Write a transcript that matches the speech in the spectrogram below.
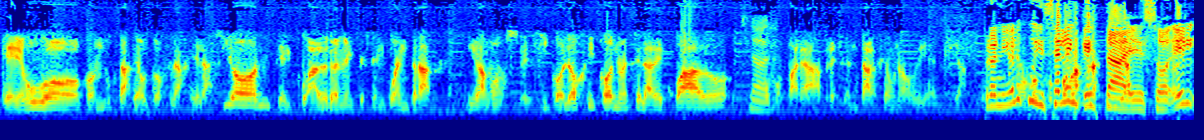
que hubo conductas de autoflagelación, que el cuadro en el que se encuentra, digamos, eh, psicológico no es el adecuado Claro. como para presentarse a una audiencia. Pero a nivel Como- judicial, ¿en qué está eso? Él,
